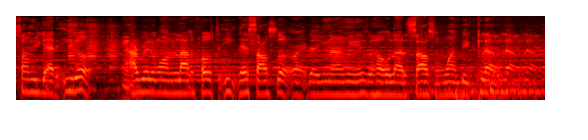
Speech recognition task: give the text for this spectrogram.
That's something you gotta eat up. Mm-hmm. I really want a lot of folks to eat that sauce up right there, you know what I mean? It's a whole lot of sauce in one big platter.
